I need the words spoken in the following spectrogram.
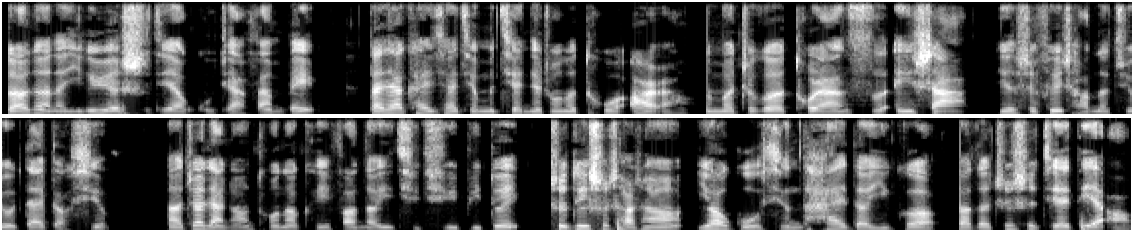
短短的一个月时间，股价翻倍。大家看一下节目简介中的图二啊，那么这个突然死 A 杀也是非常的具有代表性。啊，这两张图呢可以放到一起去比对，是对市场上妖股形态的一个小的知识节点啊。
